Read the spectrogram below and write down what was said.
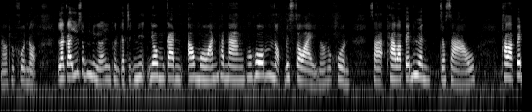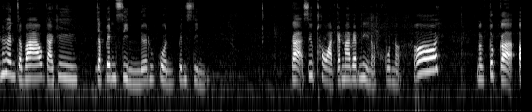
เนาะทุกคนเนาะแล้วก็อยู่สำเหนือนี่เพิ่นก็จะนิยมกันเอาหมอนพนังผ้าห่มเนาะไปซอยเนาะทุกคนถ้าว่าเป็นเฮือนเจ้าสาวถ้าว่าเป็นเฮือนเจ้าบ่าวก็คือจะเป็นสินเด้อทุกคนเป็นสินก็สืบถอดกันมาแบบนี้เนาะทุกคนเนาะโอ้ยน้องตุ๊กก็อ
